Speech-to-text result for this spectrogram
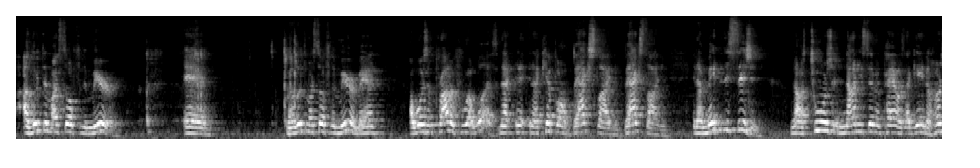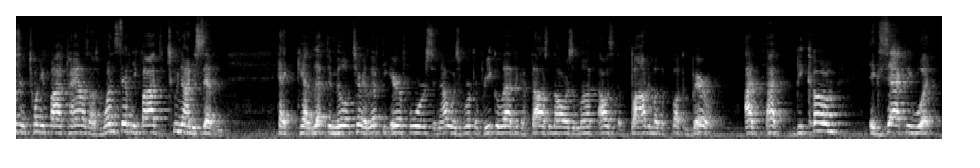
I looked at myself in the mirror and when I looked at myself in the mirror, man, I wasn't proud of who I was. And I, and I kept on backsliding and backsliding. And I made the decision and I was 297 pounds. I gained 125 pounds. I was 175 to 297. Had, had left the military, left the Air Force, and I was working for Ecolab, making $1,000 a month. I was at the bottom of the fucking barrel. I, I'd become exactly what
